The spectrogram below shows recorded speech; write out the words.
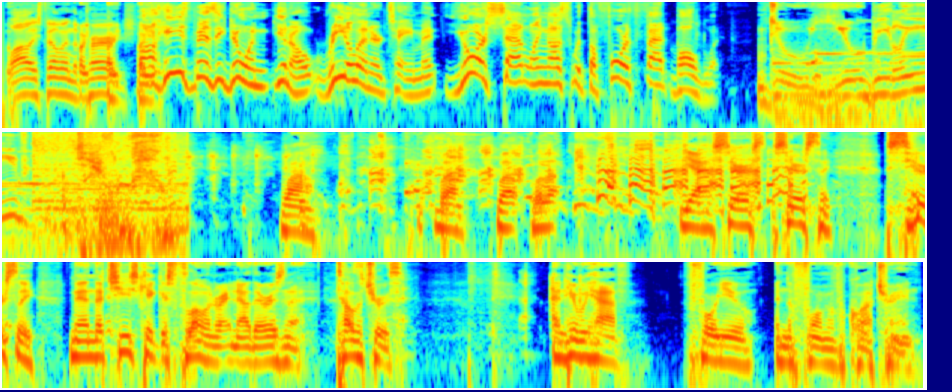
While he's filming The Are- are- Purge. are While he's busy doing, you know, real entertainment, you're saddling us with the fourth fat Baldwin. do you believe? wow. Well, well, well. uh, yeah, seriously, seriously, seriously, man, that cheesecake is flowing right now. There, isn't it? Tell the truth. And here we have for you in the form of a quatrain.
